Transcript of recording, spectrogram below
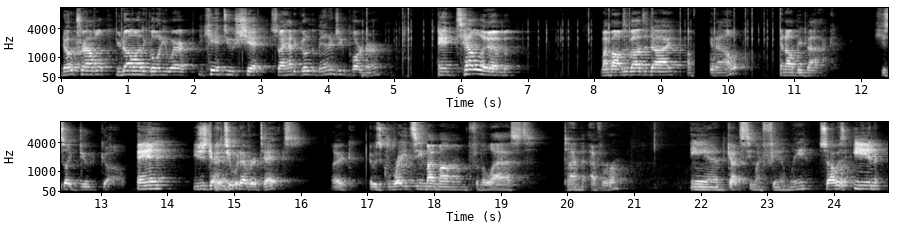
no travel, you're not allowed to go anywhere, you can't do shit. So I had to go to the managing partner and tell him, my mom's about to die, I'm fucking out, and I'll be back. He's like, dude, go. And you just got to do whatever it takes. Like, it was great seeing my mom for the last time ever and got to see my family. So I was in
